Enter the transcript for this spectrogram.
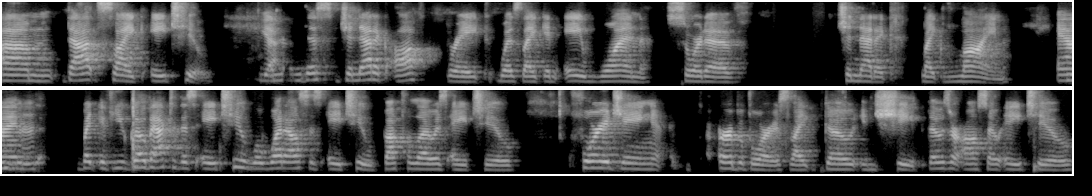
um, that's like a2 yeah. And this genetic off break was like an a1 sort of genetic like line. And mm-hmm. but if you go back to this A2, well, what else is A2? Buffalo is A2. Foraging herbivores like goat and sheep, those are also A2.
